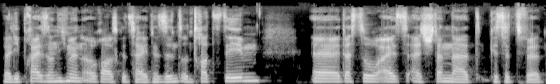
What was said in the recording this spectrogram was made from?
weil die Preise noch nicht mehr in Euro ausgezeichnet sind und trotzdem äh, das so als, als Standard gesetzt wird.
